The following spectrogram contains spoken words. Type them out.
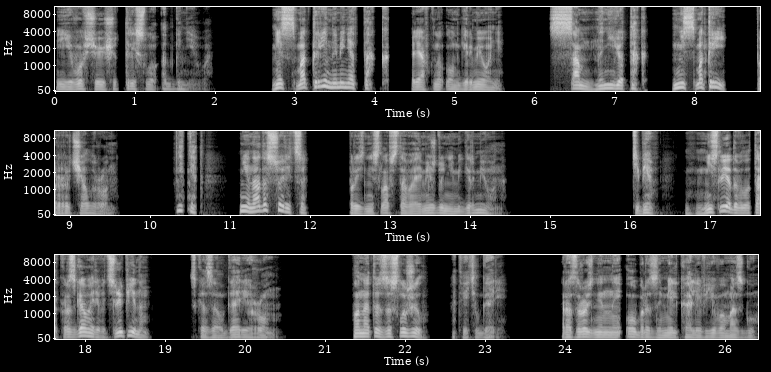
И его все еще трясло от гнева. — Не смотри на меня так! — рявкнул он Гермионе. — Сам на нее так! Не смотри! — прорычал Рон. «Нет, — Нет-нет, не надо ссориться, — произнесла, вставая между ними Гермиона. — Тебе не следовало так разговаривать с Люпином, — сказал Гарри Рон. — Он это заслужил, — ответил Гарри. Разрозненные образы мелькали в его мозгу,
